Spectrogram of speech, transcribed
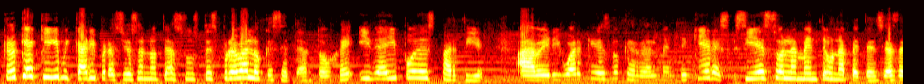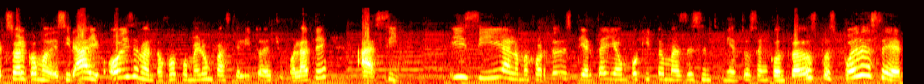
Creo que aquí, mi cari preciosa, no te asustes, prueba lo que se te antoje y de ahí puedes partir averiguar qué es lo que realmente quieres. Si es solamente una apetencia sexual, como decir, ay, hoy se me antojó comer un pastelito de chocolate, así. Y si a lo mejor te despierta ya un poquito más de sentimientos encontrados, pues puede ser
